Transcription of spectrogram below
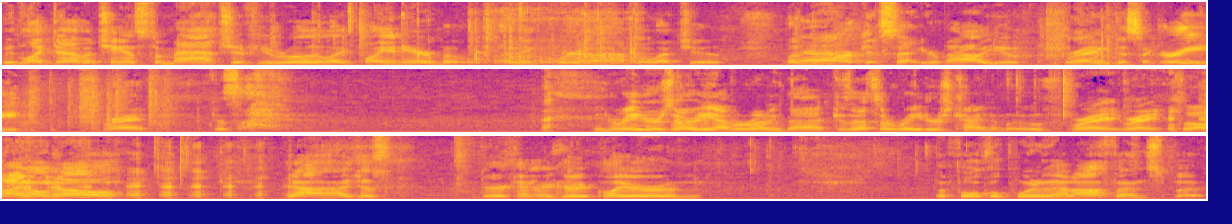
We'd like to have a chance to match if you really like playing here, but I think we're gonna have to let you let the market set your value if we disagree. Right. Because I mean, the Raiders already have a running back because that's a Raiders kind of move. Right. Right. So I don't know. yeah, I just Derrick Henry, great player and the focal point of that offense, but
